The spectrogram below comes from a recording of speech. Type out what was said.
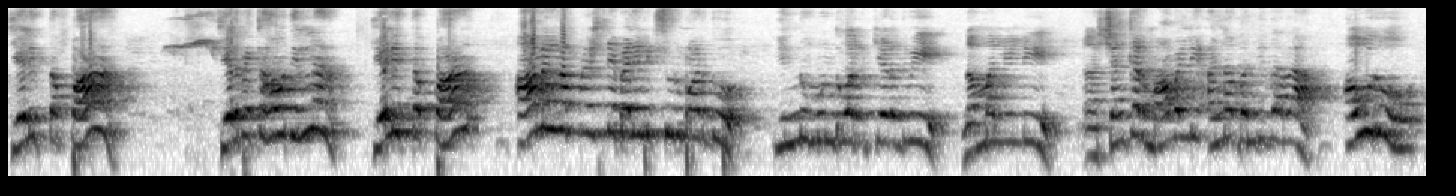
ಕೇಳಿತ್ತಪ್ಪ. ಕೇಳ್ಬೇಕಾ ಹೌದಿಲ್ಲ? ಕೇಳಿತ್ತಪ್ಪ. ಆಮೇಲೆ ನಮ್ಮ ಪ್ರಶ್ನೆ ಬೆಳಿಲಿಕ್ಕೆ ಶುರು ಮಾಡುದು ಇನ್ನು ಮುಂದುವರೆದು ಕೇಳಿದ್ವಿ. ನಮ್ಮಲ್ಲಿ ಶಂಕರ್ ಮಾವಳ್ಳಿ ಅಣ್ಣ ಬಂದಿದಾರ. ಅವರು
